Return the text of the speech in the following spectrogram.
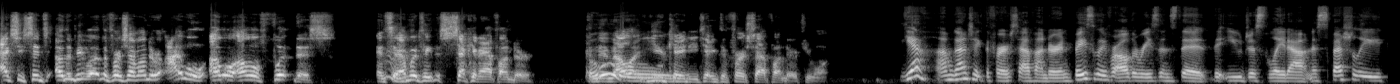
actually, since other people have the first half under, I will, I will, I will flip this and say, hmm. I'm going to take the second half under. And Ooh. then I'll let you, Katie, take the first half under if you want. Yeah, I'm going to take the first half under, and basically for all the reasons that that you just laid out, and especially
